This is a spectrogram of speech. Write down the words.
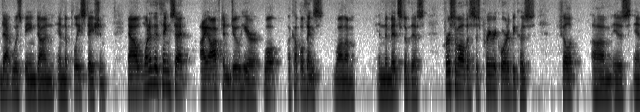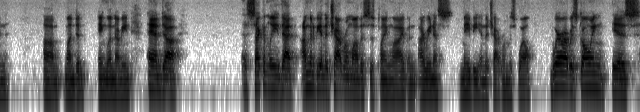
that was being done in the police station. Now, one of the things that I often do here, well, a couple of things while I'm in the midst of this. First of all, this is pre-recorded because Philip um, is in um, London, England, I mean. And uh, secondly, that I'm going to be in the chat room while this is playing live, and Irena's may be in the chat room as well. Where I was going is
